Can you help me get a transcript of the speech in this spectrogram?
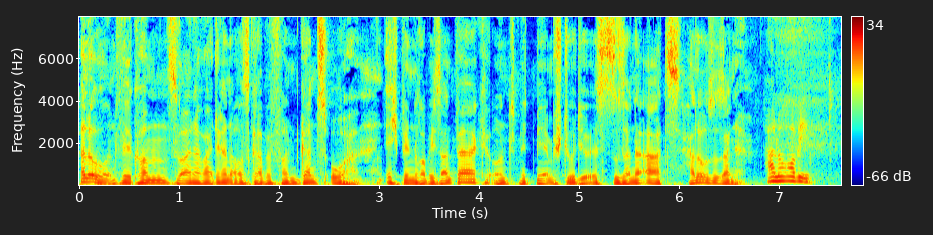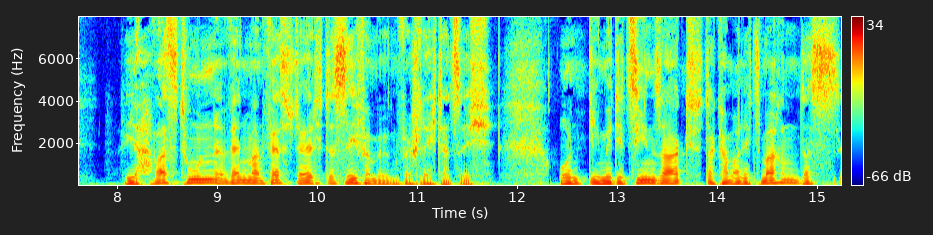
Hallo und willkommen zu einer weiteren Ausgabe von Ganz Ohr. Ich bin Robbie Sandberg und mit mir im Studio ist Susanne Arz. Hallo Susanne. Hallo Robbie. Ja, was tun, wenn man feststellt, das Sehvermögen verschlechtert sich? Und die Medizin sagt, da kann man nichts machen, das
